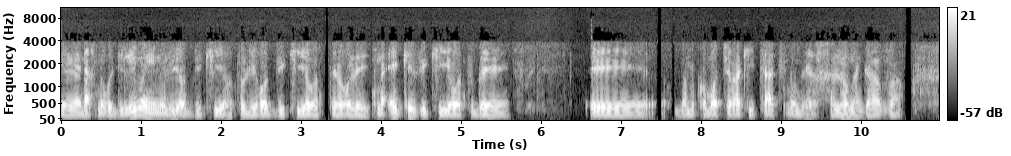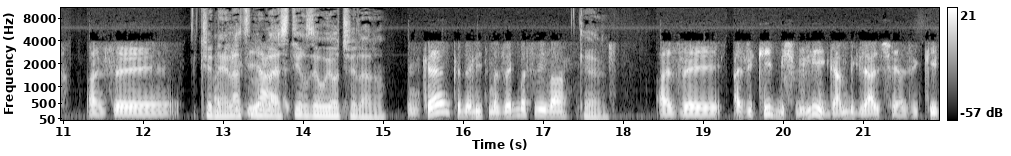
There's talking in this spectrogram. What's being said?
אנחנו רגילים היינו להיות זיקיות, או לראות זיקיות, או להתנהג כזיקיות ב, אה, במקומות שרק הצצנו דרך חלון הגאווה. אז... אה, כשנאלצנו השלגיה- להסתיר זהויות שלנו. כן, כדי להתמזג בסביבה. כן. אז הזיקית בשבילי, גם בגלל שהזיקית,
